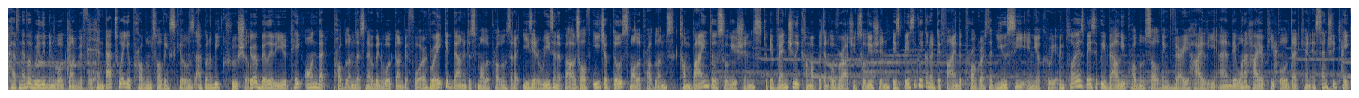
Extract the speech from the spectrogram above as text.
have never really been worked on before. And that's where your problem solving skills are going to be crucial. Your ability to take on that problem that's never been worked on before, break it down into smaller problems that are easier to reason about, solve each of those smaller problems, combine those solutions to eventually come up with an overarching solution is basically going to define the progress that you see in your career. Employers basically value problem solving very highly and they want to hire people that can essentially take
